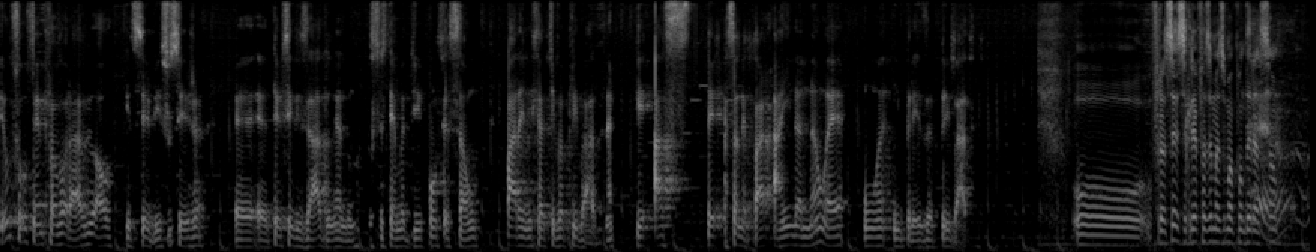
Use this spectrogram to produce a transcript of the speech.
eu sou sempre favorável ao que esse serviço seja é, é, terceirizado né, no, no sistema de concessão para a iniciativa privada, né? Porque as a Sanepar ainda não é uma empresa privada. O Francês, você queria fazer mais uma ponderação? É,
